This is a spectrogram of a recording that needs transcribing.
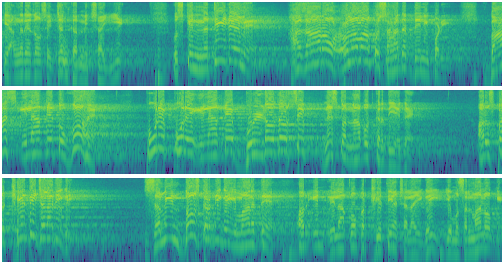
کہ انگریزوں سے جنگ کرنی چاہیے۔ اس کے نتیجے میں ہزاروں علماء کو شہادت دینی پڑی۔ بعض علاقے تو وہ ہیں، پورے پورے علاقے بلڈوزر سے نست و نابود کر دیے گئے۔ اور اس پر کھیتی چلا دی گئی۔ زمین دوز کر دی گئی عمارتیں اور ان علاقوں پر کھیتیاں چلائی گئی، یہ مسلمانوں کی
